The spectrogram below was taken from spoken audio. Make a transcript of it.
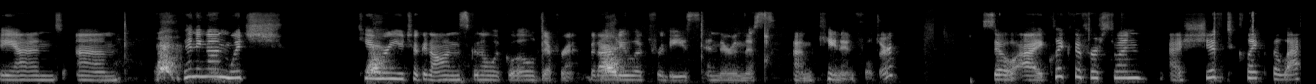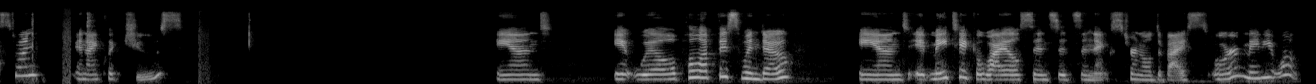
and um, depending on which camera you took it on it's going to look a little different but I already looked for these and they're in this um, Canon folder. So I click the first one, I shift click the last one, and I click choose. And it will pull up this window and it may take a while since it's an external device or maybe it won't.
